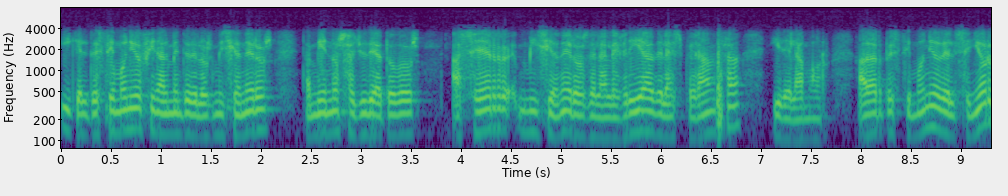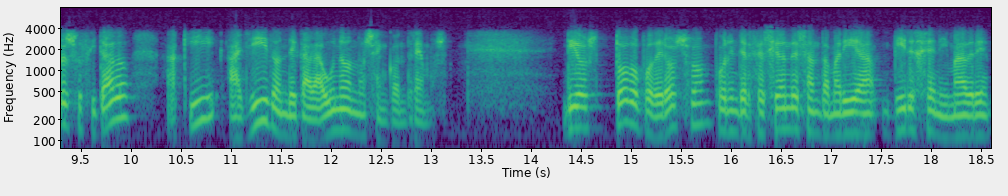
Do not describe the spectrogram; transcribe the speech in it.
y que el testimonio finalmente de los misioneros también nos ayude a todos a ser misioneros de la alegría, de la esperanza y del amor, a dar testimonio del Señor resucitado aquí, allí donde cada uno nos encontremos. Dios Todopoderoso, por intercesión de Santa María, Virgen y Madre,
